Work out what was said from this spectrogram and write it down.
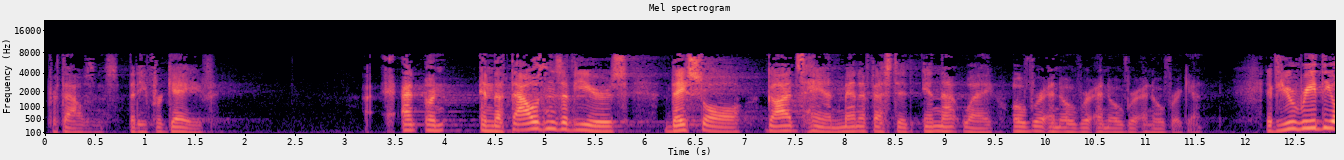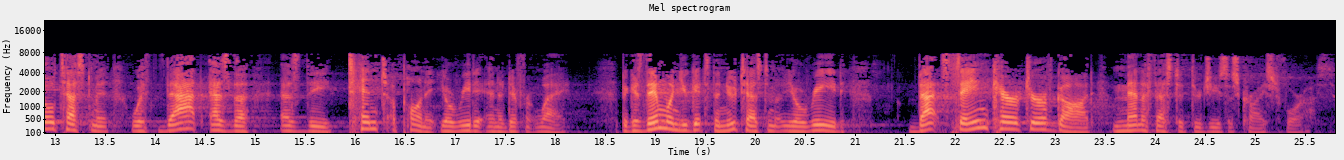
for thousands, that He forgave. And, in the thousands of years, they saw God's hand manifested in that way over and over and over and over again. If you read the Old Testament with that as the, as the tent upon it, you'll read it in a different way. Because then when you get to the New Testament, you'll read that same character of God manifested through Jesus Christ for us.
